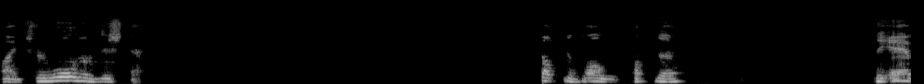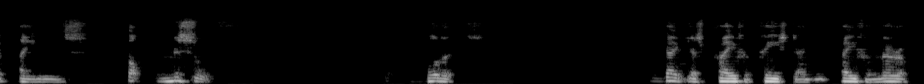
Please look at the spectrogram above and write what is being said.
Fight through all of this. Stop the bombs, stop the the airplanes, stop the missiles, bullets. Don't just pray for peace, Dad, we pray for miracles,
